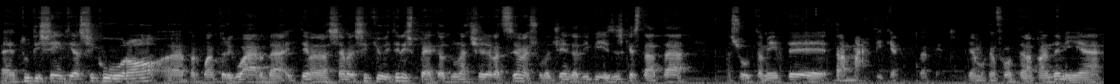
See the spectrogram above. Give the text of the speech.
eh, tu ti senti al sicuro eh, per quanto riguarda il tema della cyber security rispetto ad un'accelerazione sull'agenda di business che è stata assolutamente drammatica, perché sappiamo che a fronte alla pandemia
